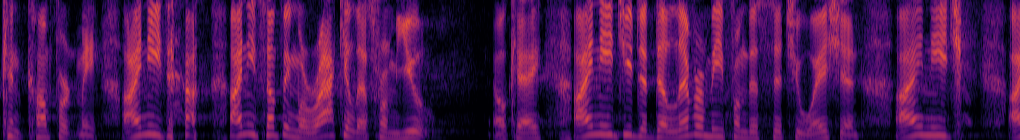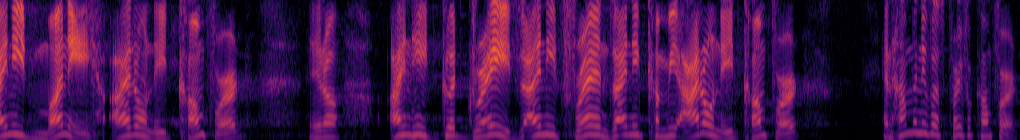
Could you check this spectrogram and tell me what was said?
can comfort me. I need, I need something miraculous from you. Okay? I need you to deliver me from this situation. I need, I need money. I don't need comfort. You know, I need good grades. I need friends. I need community. I don't need comfort. And how many of us pray for comfort?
